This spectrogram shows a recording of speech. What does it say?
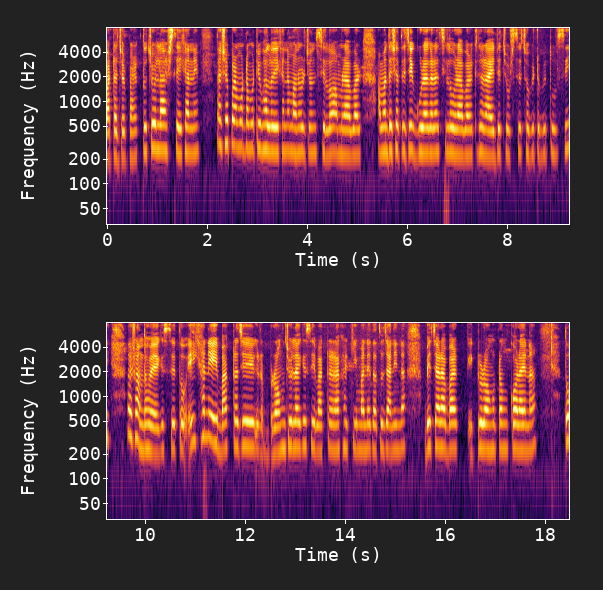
বাটাজোর পার্ক তো চলে আসছে এখানে। আসার পর মোটামুটি ভালো এখানে মানুষজন ছিল। আমরা আবার, আমাদের সাথে যে ঘোরাঘাড়া ছিল, ওরা আবার কিছু রাইডে চড়ছে, ছবি টবি তুলছি। সন্ধ্যা হয়ে গেছে। তো এইখানে এই বাঘটা যে রং জ্বলা গেছে, এই বাঘটা রাখার কি মানে তা তো জানি না। বেচারা আবার একটু রং টং করায় না। তো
